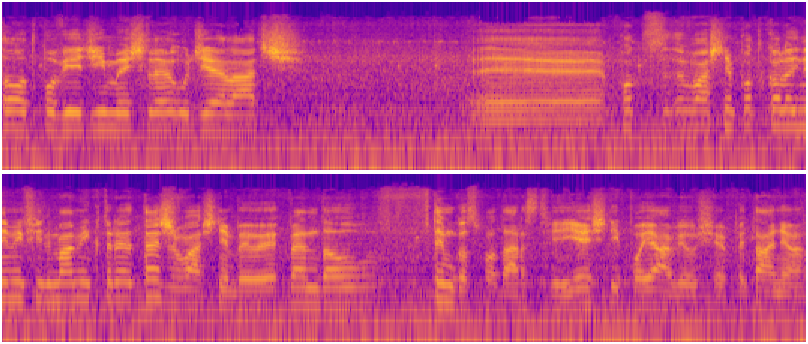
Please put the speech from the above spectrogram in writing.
to odpowiedzi myślę udzielać e, pod, właśnie pod kolejnymi filmami, które też właśnie były, będą w tym gospodarstwie. Jeśli pojawią się pytania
